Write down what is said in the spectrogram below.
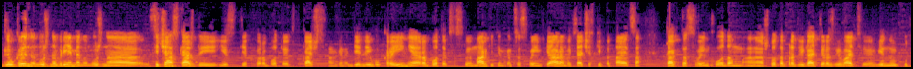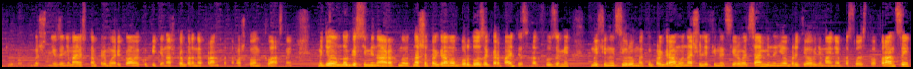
для Украины нужно время, но нужно... Сейчас каждый из тех, кто работает в качественном виноделии в Украине, работает со своим маркетингом, со своим пиаром и всячески пытается как-то своим ходом э, что-то продвигать и развивать э, винную культуру. Мы же не занимаемся там прямой рекламой, купите наш Каберне Франк, потому что он классный. Мы делаем много семинаров. Мы, вот наша программа Бордо Закарпатье с французами, мы финансируем эту программу, начали финансировать сами, на нее обратило внимание посольство Франции,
